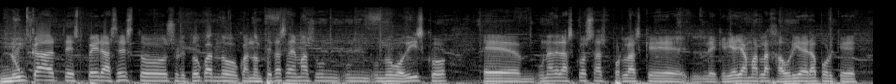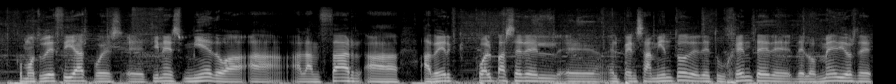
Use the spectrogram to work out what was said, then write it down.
nunca te esperas esto, sobre todo cuando, cuando empiezas además un, un- un nuevo disco. Eh, una de las cosas por las que le quería llamar la jauría era porque, como tú decías, pues eh, tienes miedo a, lanzar, a, a ver cuál va a ser el, eh, el pensamiento de, tu gente, de, de los medios, de,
